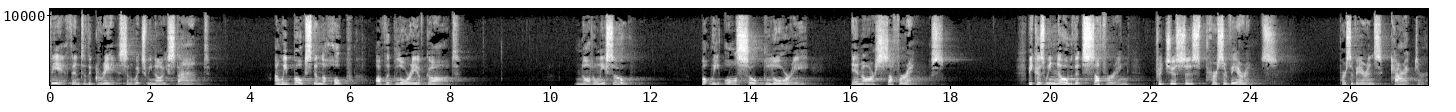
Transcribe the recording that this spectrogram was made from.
faith into the grace in which we now stand. And we boast in the hope of the glory of God. Not only so, but we also glory in our sufferings because we know that suffering produces perseverance. Perseverance, character,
